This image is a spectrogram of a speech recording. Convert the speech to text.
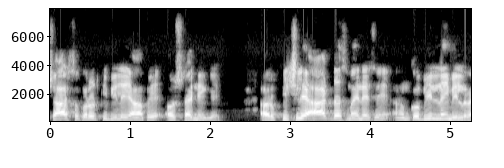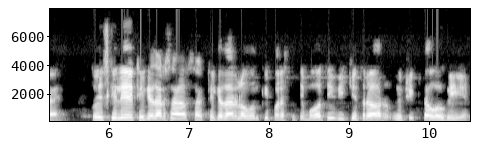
400 crore की बिल यहाँ पे आउटस्टैंडिंग है। और पिछले आठ दस महीने से हमको बिल नहीं मिल रहा है। तो इसके लिए ठेकेदार ठेकेदार लोगों की परिस्थिति बहुत ही विचित्र और विक्षिप्त हो गई है।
